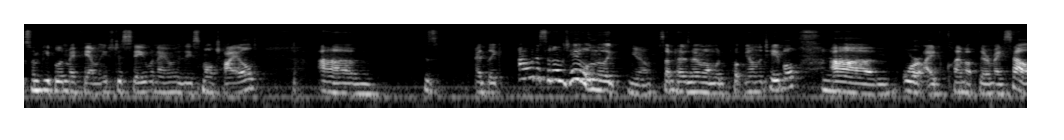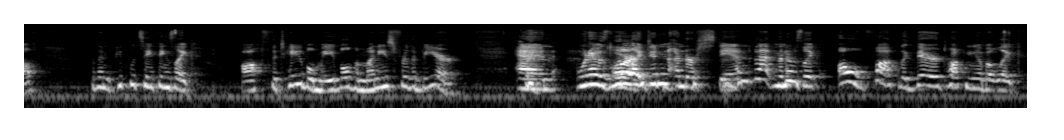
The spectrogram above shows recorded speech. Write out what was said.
some people in my family used to say when I was a small child. Um, is I'd like, I want to sit on the table, and like, you know, sometimes my mom would put me on the table, um, or I'd climb up there myself. But then people would say things like, "Off the table, Mabel. The money's for the beer." And when I was little, Or- I didn't understand that, and then I was like, "Oh fuck!" Like they're talking about like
